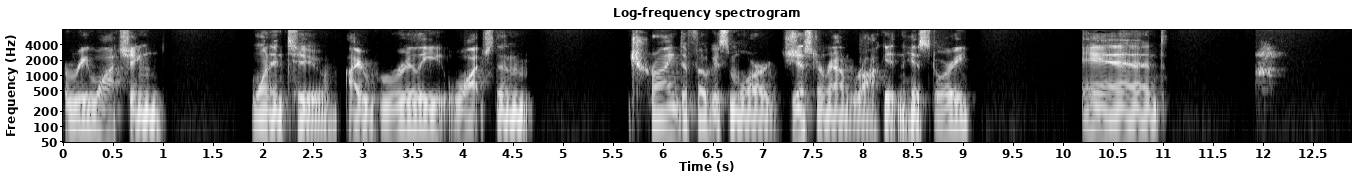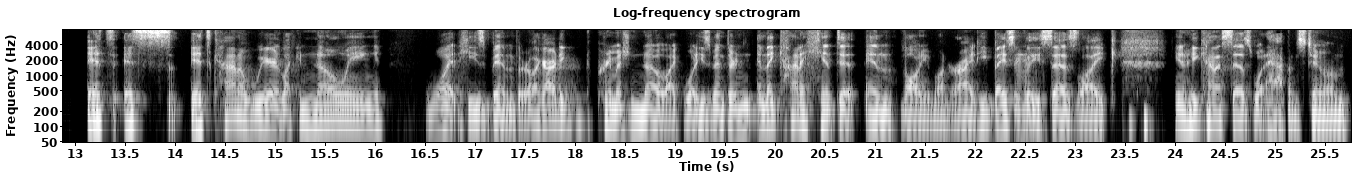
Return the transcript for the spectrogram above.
rewatching one and two, I really watched them trying to focus more just around Rocket and his story. And it's it's it's kind of weird, like knowing what he's been through. Like I already pretty much know like what he's been through. And they kind of hint it in volume one, right? He basically mm-hmm. says like, you know, he kind of says what happens to him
